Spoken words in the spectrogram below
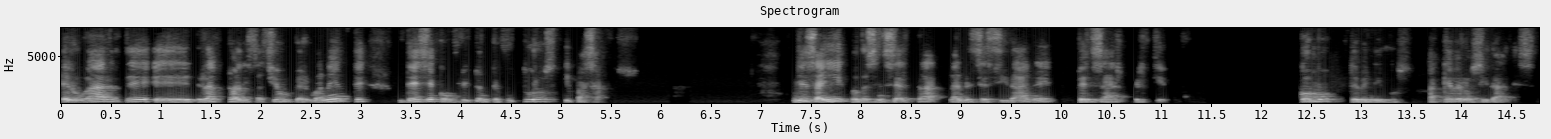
el lugar de, eh, de la actualización permanente de ese conflicto entre futuros y pasados. Y es ahí donde se inserta la necesidad de pensar el tiempo. ¿Cómo devenimos? ¿A qué velocidades?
